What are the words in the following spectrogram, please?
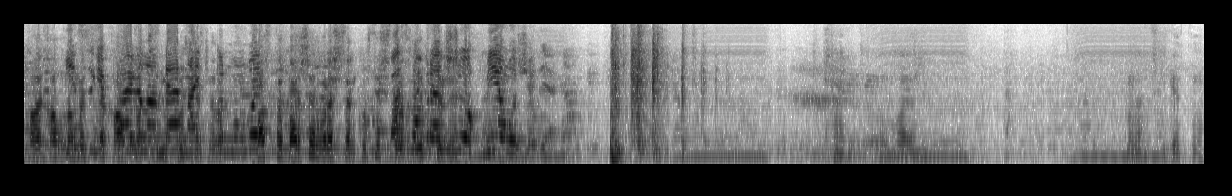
қалай мен қабылдамайсыздар сізге правиланың бәрін айтып тұрмын ғой басқа бар шығар врачтан көрсетші басқа врач жоқ мен осы жерде міне шымкенттің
